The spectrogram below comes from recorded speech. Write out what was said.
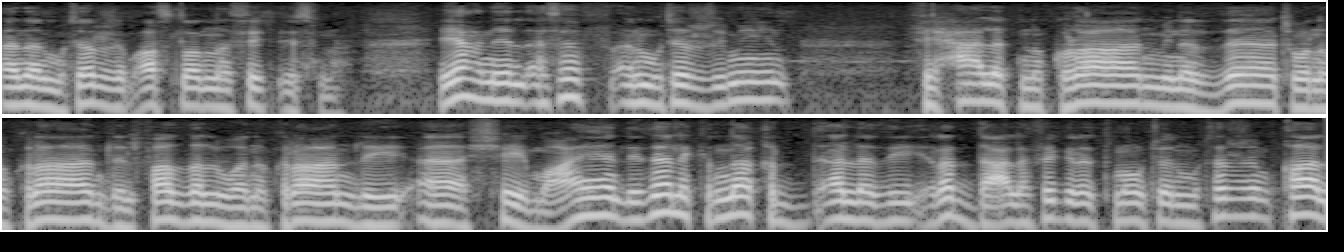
أنا المترجم أصلا نسيت اسمه. يعني للأسف المترجمين في حالة نكران من الذات ونكران للفضل ونكران لشيء معين. لذلك الناقد الذي رد على فكرة موت المترجم قال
